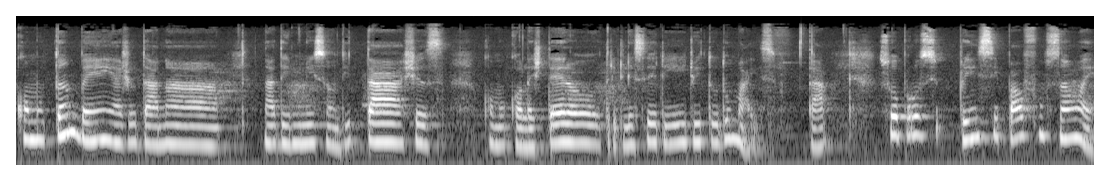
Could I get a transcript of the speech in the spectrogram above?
como também ajudar na, na diminuição de taxas, como colesterol, triglicerídeo e tudo mais, tá? Sua principal função é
